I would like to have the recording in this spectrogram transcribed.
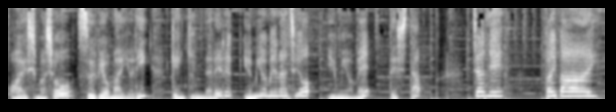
お会いしましょう。数秒前より元気になれる弓嫁ラジオ弓嫁でした。じゃあねバイバイ。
